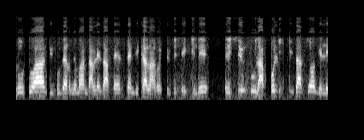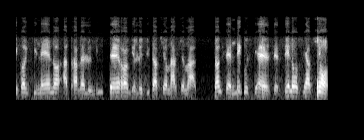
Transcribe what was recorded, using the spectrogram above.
notoire du gouvernement dans les affaires syndicales en République de Guinée et surtout la politisation de l'école guinéenne à travers le ministère de l'Éducation nationale. Donc ces, euh, ces dénonciations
